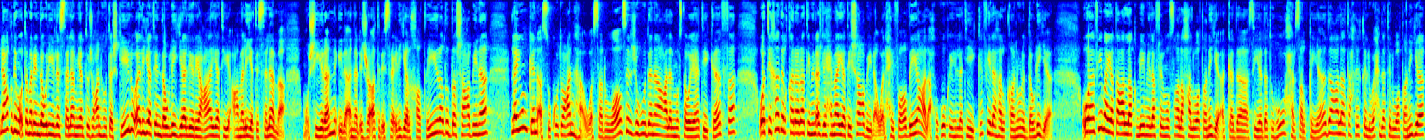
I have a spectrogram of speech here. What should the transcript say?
لعقد مؤتمر دولي للسلام ينتج عنه تشكيل آلية دولية لرعاية عملية السلام مشيرا إلى أن الإجراءات الإسرائيلية الخطيرة ضد شعبنا لا يمكن السكوت عنها وسنواصل جهودنا على المستويات كافة واتخاذ القرارات من أجل حماية شعبنا والحفاظ على حقوقه التي كفلها القانون الدولي. وفيما يتعلق بملف المصالحة الوطنية أكد سيادته حرص القيادة على تحقيق الوحدة الوطنية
